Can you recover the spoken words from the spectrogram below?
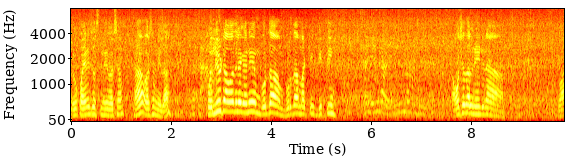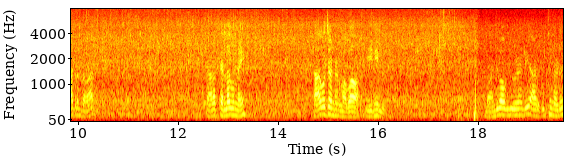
ఇవి పైనుంచి వస్తుంది వర్షం? వర్షం నీళ్ళ? పొల్యూట్ అవ్వదులే కానీ బురద బురద మట్టి గిట్టి. ఔషధాలు నిండిన వాటర్ ఉంటావా? చాలా తెల్లగా ఉన్నాయి. తాగొచ్చు అంటాడు మా బావ ఈ నీళ్ళు. మా బాబు చూడండి ఆడ కూర్చున్నాడు.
